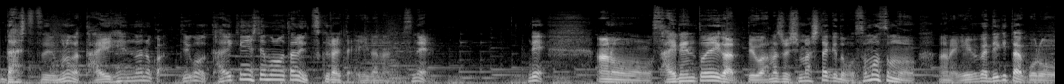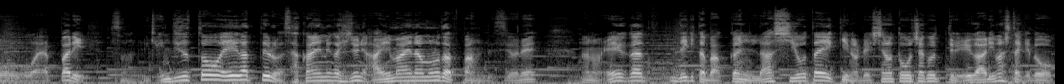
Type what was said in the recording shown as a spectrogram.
脱出するものが大変なのかっていうことを体験してもらうために作られた映画なんですね。で、あの、サイレント映画っていう話をしましたけども、そもそも、あの、映画ができた頃は、やっぱり、その、現実と映画っていうのは境目が非常に曖昧なものだったんですよね。あの、映画できたばっかりに、ラ・シオタ駅の列車の到着っていう映画ありましたけど、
